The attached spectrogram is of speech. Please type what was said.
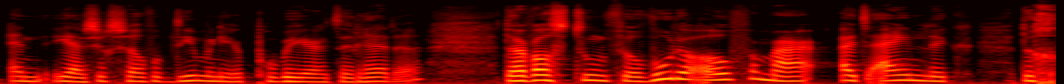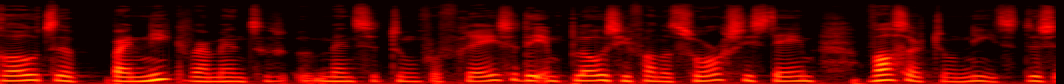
en ja, zichzelf op die manier proberen te redden. Daar was toen veel woede over, maar uiteindelijk de grote paniek waar men mensen toen voor vrezen, de implosie van het zorgsysteem, was er toen niet. Dus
